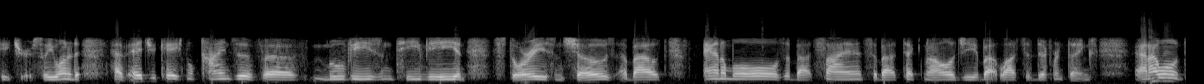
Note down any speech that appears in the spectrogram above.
teacher, so he wanted to have educational kinds of uh, movies and TV and stories and shows about animals, about science, about technology, about lots of different things. And I won't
